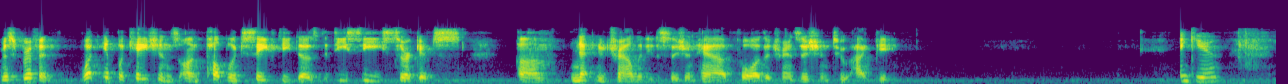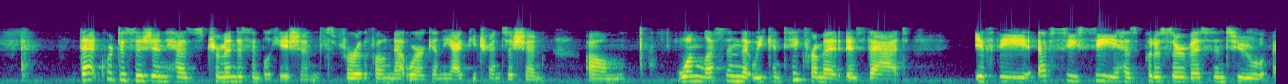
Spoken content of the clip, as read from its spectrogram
Ms. Griffin, what implications on public safety does the DC Circuit's um, net neutrality decision have for the transition to IP? Thank you. That court decision has tremendous implications for the phone network and the IP transition. Um, one lesson that we can take from it is that if the FCC has put a service into uh,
